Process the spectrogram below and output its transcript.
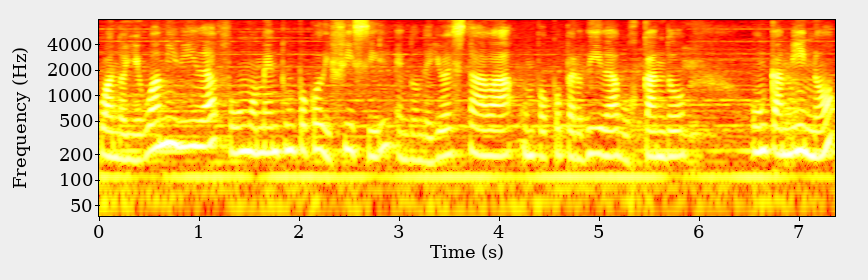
cuando llegó a mi vida fue un momento un poco difícil en donde yo estaba un poco perdida buscando un camino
